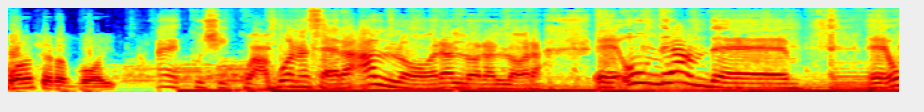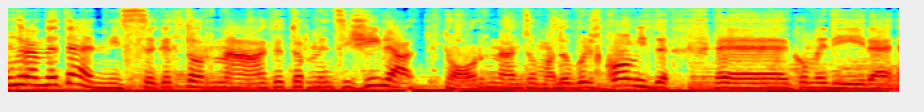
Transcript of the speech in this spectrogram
Buonasera a voi. Eccoci qua, buonasera. Allora, allora, allora, eh, un, grande, eh, un grande tennis che torna, che torna in Sicilia, torna insomma dopo il Covid, eh, come dire,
